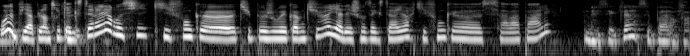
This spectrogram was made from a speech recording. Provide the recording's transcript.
Ouais, et puis il y a plein de trucs extérieurs aussi qui font que tu peux jouer comme tu veux. Il y a des choses extérieures qui font que ça va pas aller. Mais c'est clair, c'est pas, enfin,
